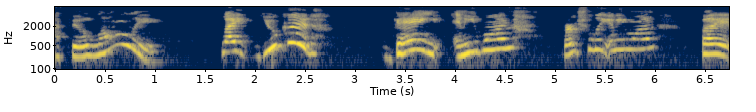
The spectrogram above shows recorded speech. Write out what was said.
I feel lonely. Like, you could bang anyone, virtually anyone, but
